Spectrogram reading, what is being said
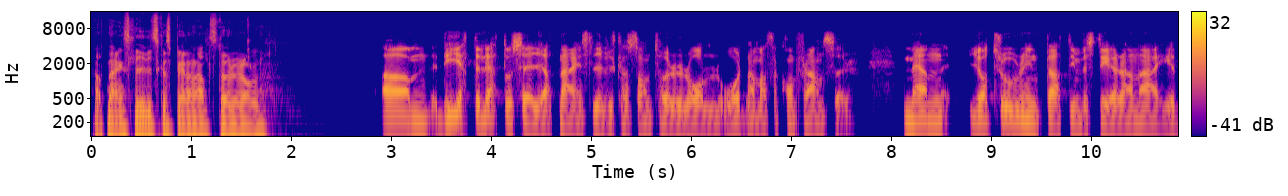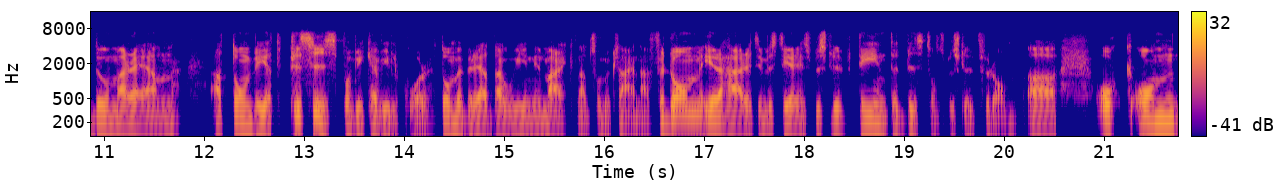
att näringslivet ska spela en allt större roll? Um, det är jättelätt att säga att näringslivet ska ta en större roll och ordna massa konferenser. Men jag tror inte att investerarna är dummare än att de vet precis på vilka villkor de är beredda att gå in i en marknad som Ukraina. För dem är det här ett investeringsbeslut, det är inte ett biståndsbeslut för dem. Uh, och om,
